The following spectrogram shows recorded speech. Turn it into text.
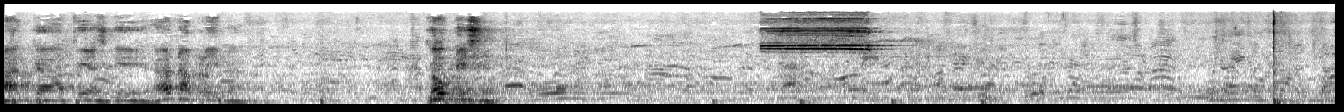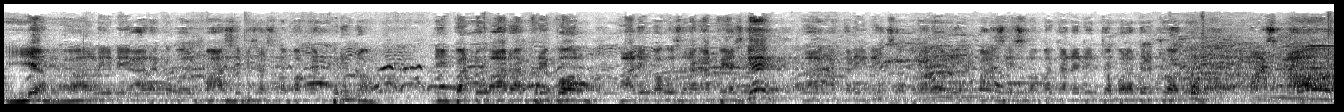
angka PSG 65. Gompi Iya, kali ini arah kebal masih bisa selamatkan Bruno. Dibantu arah free ball. Kali bagus serangan PSG. Arah kali ini kali masih selamatkan dari coba dari Tuaku. Mas out.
